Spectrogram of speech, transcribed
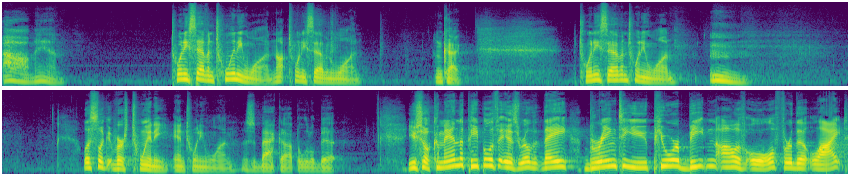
Oh, man. 27, 21, not 27, 1. Okay. 27, 21. Let's look at verse 20 and 21. This is back up a little bit. You shall command the people of Israel that they bring to you pure beaten olive oil for the light,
